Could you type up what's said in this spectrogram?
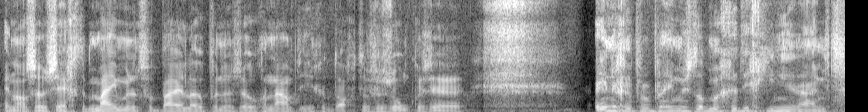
En dan zo zegt een mijmerend voorbij lopen en zogenaamd in gedachten verzonken ze... enige probleem is dat mijn gedichtje niet ruimt.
